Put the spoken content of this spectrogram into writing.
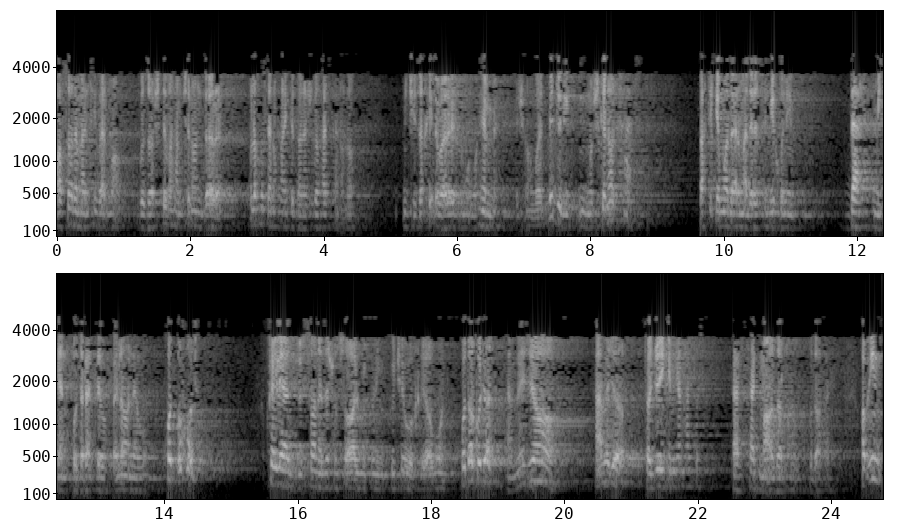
آثار منفی بر ما گذاشته و همچنان داره. حالا خصوصا اونهایی که دانشگاه هستن. حالا این چیزا خیلی برای شما مهمه. شما باید بدونید این مشکلات هست. وقتی که ما در مدرسه می‌خونیم دست میگن قدرت و فلانه و خود به خود. خیلی از دوستان ازشون سوال می‌کنیم کوچه و خیابون. خدا کجاست؟ همه جا. همه جا. تا جایی که میگن حتی در سگ معاذ خدا هست خب این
